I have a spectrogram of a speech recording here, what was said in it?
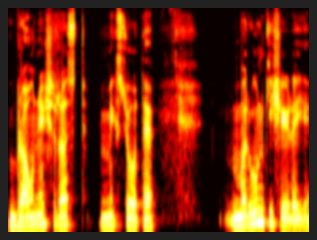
براؤنش رسٹ مکس جو ہوتا ہے مرون کی شیڈ ہے یہ۔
